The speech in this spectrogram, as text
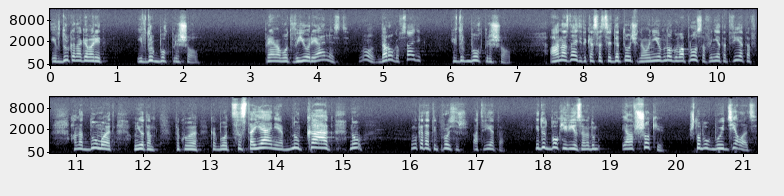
И вдруг она говорит, и вдруг Бог пришел. Прямо вот в ее реальность, ну, дорога в садик, и вдруг Бог пришел. А она, знаете, такая сосредоточенная, у нее много вопросов и нет ответов. Она думает, у нее там такое как бы вот состояние, ну как, ну, ну когда ты просишь ответа. И тут Бог явился, она думает, и она в шоке, что Бог будет делать.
